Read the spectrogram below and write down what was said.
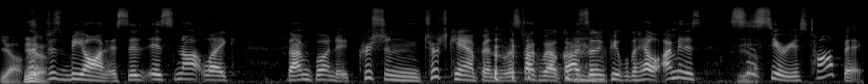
Yeah. Yeah. Let's just be honest. It, it's not like I'm going to Christian church camp and let's talk about God sending people to hell. I mean, it's, this is a serious topic.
